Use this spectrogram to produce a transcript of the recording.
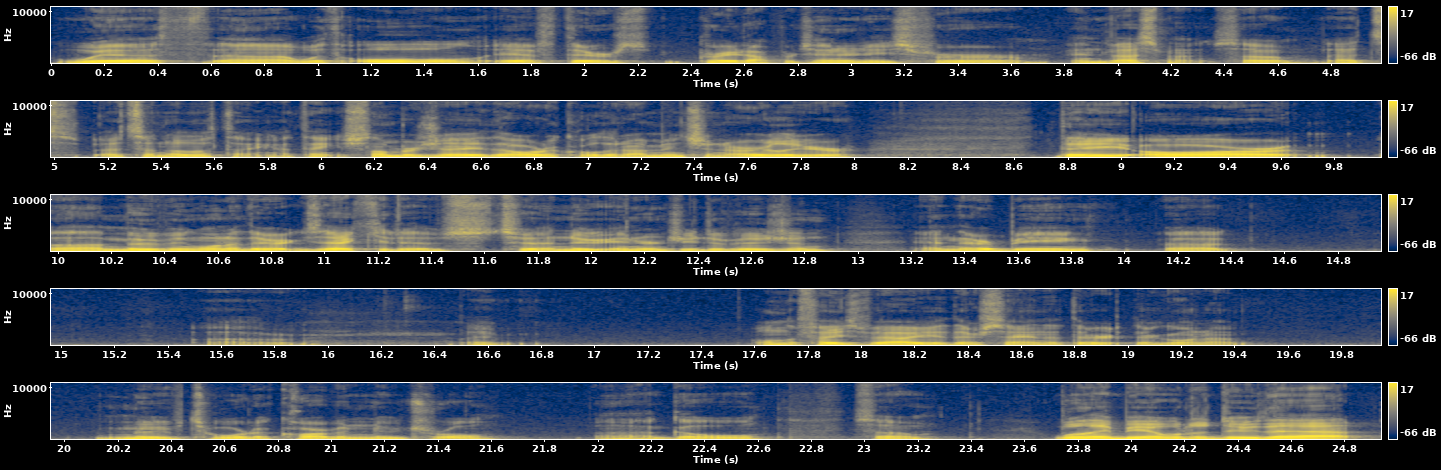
with uh, with oil if there's great opportunities for investment? So that's that's another thing. I think Schlumberger, the article that I mentioned earlier, they are uh, moving one of their executives to a new energy division, and they're being uh, uh, on the face value, they're saying that they're they're going to move toward a carbon neutral uh, goal. So, will they be able to do that?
